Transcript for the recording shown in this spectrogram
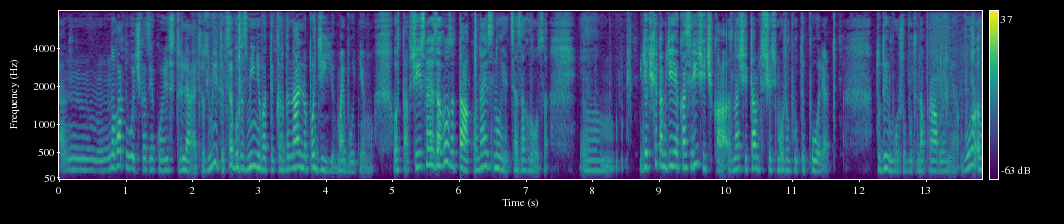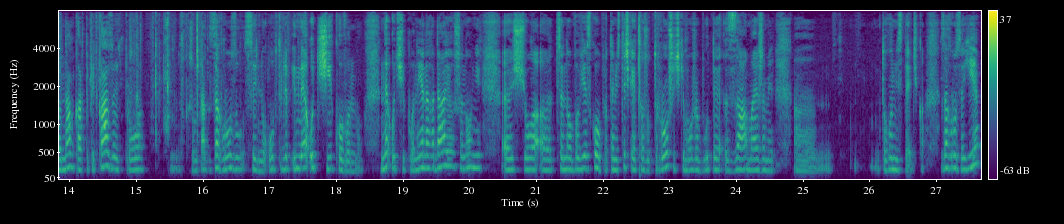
ем, нова точка, з якої стріляють. Розумієте, це буде змінювати кардинально події в майбутньому. Ось так. Чи існує загроза? Так, вона існує, ця загроза. Ем, якщо там є якась річечка, значить там щось може бути поряд. Туди може бути направлення. Вор- Нам карти підказують про, скажімо так, загрозу сильну обстрілів і неочікувану. Неочікувану. Я нагадаю, шановні, е, що е, це не обов'язково про те містечко, я кажу, трошечки може бути за межами. Е, Того містечка загроза є,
